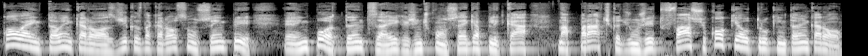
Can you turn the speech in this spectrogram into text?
qual é então, hein, Carol? As dicas da Carol são sempre é, importantes aí, que a gente consegue aplicar na prática de um jeito fácil. Qual que é o truque então, hein, Carol?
